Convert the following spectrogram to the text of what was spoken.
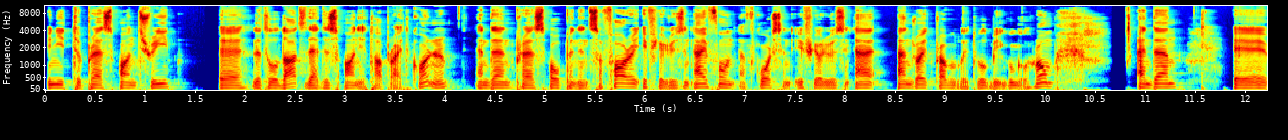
you need to press on three uh, little dots that is on the top right corner. And then press open in Safari if you're using iPhone. Of course and if you're using Android probably it will be Google Chrome and then uh,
